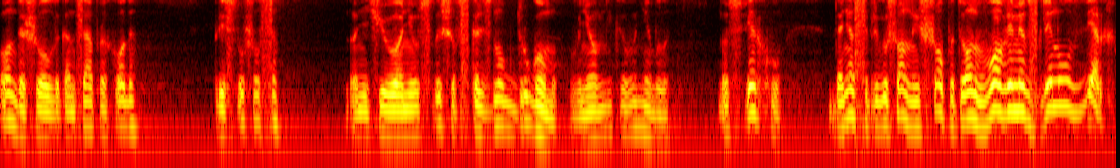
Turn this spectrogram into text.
Он дошел до конца прохода, прислушался, но ничего не услышав, скользнул к другому. В нем никого не было. Но сверху донесся приглушенный шепот, и он вовремя взглянул вверх,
